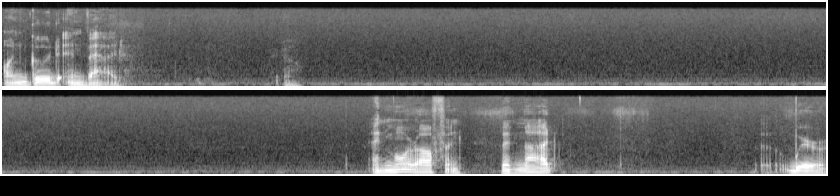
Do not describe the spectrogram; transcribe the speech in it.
on good and bad. And more often than not, we're,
